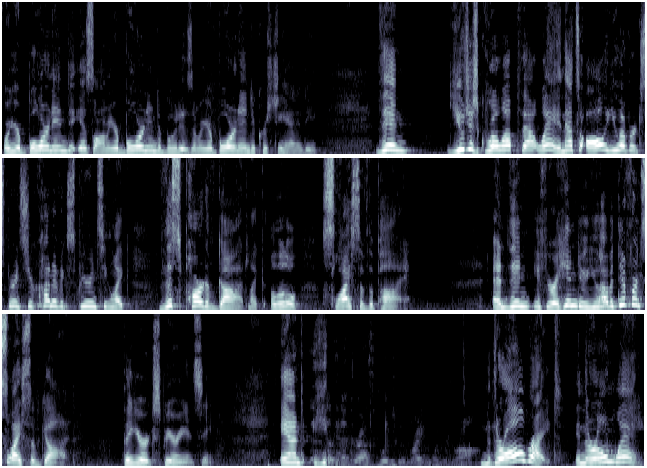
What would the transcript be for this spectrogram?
or you're born into Islam, or you're born into Buddhism, or you're born into Christianity, then you just grow up that way. And that's all you ever experience. You're kind of experiencing like this part of God, like a little slice of the pie. And then if you're a Hindu, you have a different slice of God that you're experiencing. And he, right and they're all right in their own way.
